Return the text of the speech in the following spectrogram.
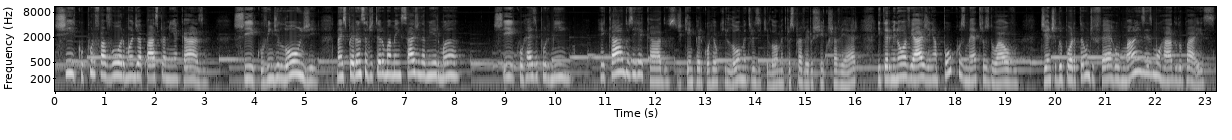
Chico, por favor, mande a paz para minha casa. Chico, vim de longe, na esperança de ter uma mensagem da minha irmã. Chico, reze por mim. Recados e recados de quem percorreu quilômetros e quilômetros para ver o Chico Xavier e terminou a viagem a poucos metros do alvo, diante do portão de ferro mais esmurrado do país.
